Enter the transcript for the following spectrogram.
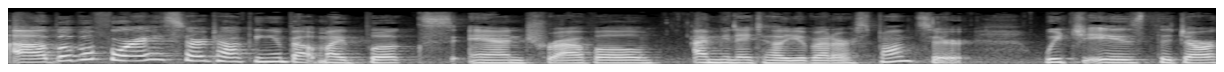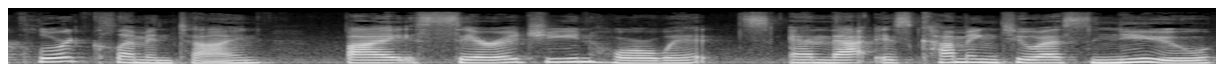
Uh, but before I start talking about my books and travel, I'm going to tell you about our sponsor, which is the Dark Lord Clementine by Sarah Jean Horowitz, and that is coming to us new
